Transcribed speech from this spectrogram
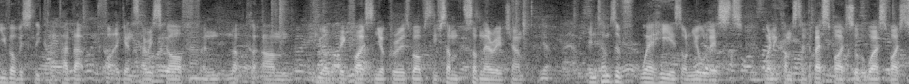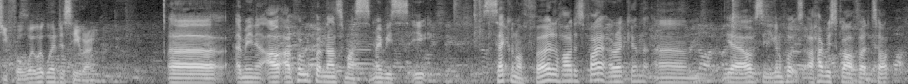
you've obviously kind of had that fight against Harry Scarff and um, a few other big fights in your career as well. Obviously, some Southern Area champ. Yeah. In terms of where he is on your list when it comes to the best fighters or the worst fighters you fought, where, where does he rank? Uh, I mean, I'll, I'll, probably put him down to my maybe second or third hardest fight. I reckon. Um, yeah, obviously you're gonna put Harry Scarff at the top.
